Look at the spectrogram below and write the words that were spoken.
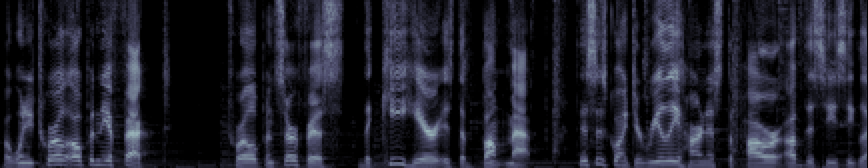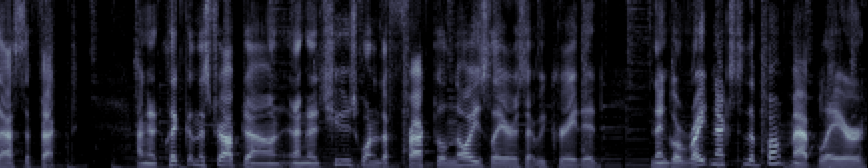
but when you twirl open the effect, twirl open surface, the key here is the bump map. This is going to really harness the power of the CC Glass effect. I'm going to click on this drop down and I'm going to choose one of the fractal noise layers that we created and then go right next to the bump map layer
